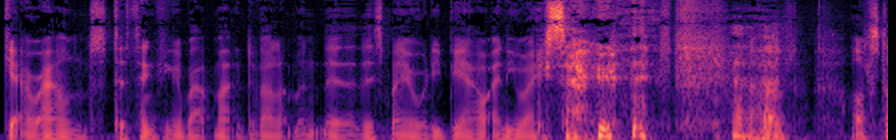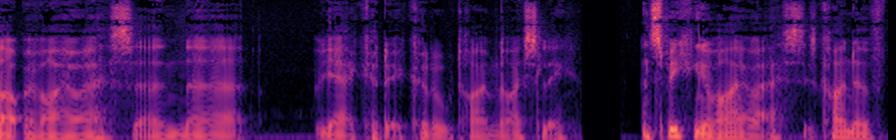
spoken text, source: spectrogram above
get around to thinking about Mac development, this may already be out anyway. So um, I'll start with iOS, and uh, yeah, it could it could all time nicely. And speaking of iOS, it's kind of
